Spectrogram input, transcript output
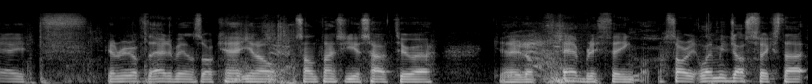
Hey, get rid of the evidence, okay? You know, sometimes you just have to uh, get rid of everything. Sorry, let me just fix that.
